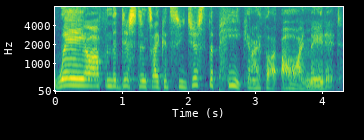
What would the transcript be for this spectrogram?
way off in the distance, I could see just the peak, and I thought, oh, I made it.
